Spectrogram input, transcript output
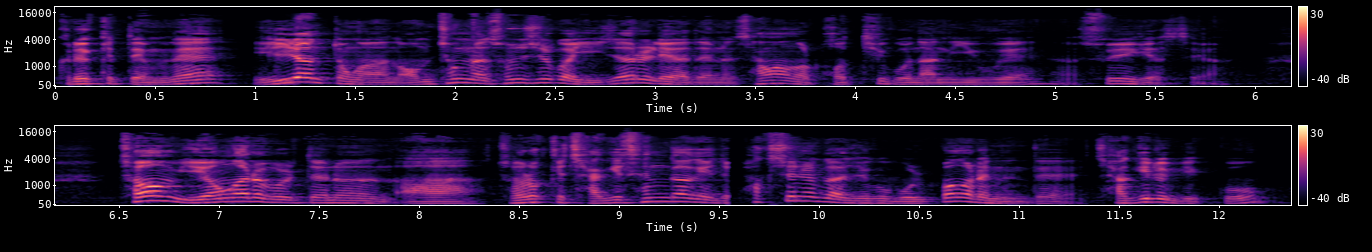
그랬기 때문에 1년 동안 엄청난 손실과 이자를 내야 되는 상황을 버티고 난 이후에 수익이었어요. 처음 이 영화를 볼 때는 아 저렇게 자기 생각에 확신을 가지고 몰빵을 했는데 자기를 믿고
